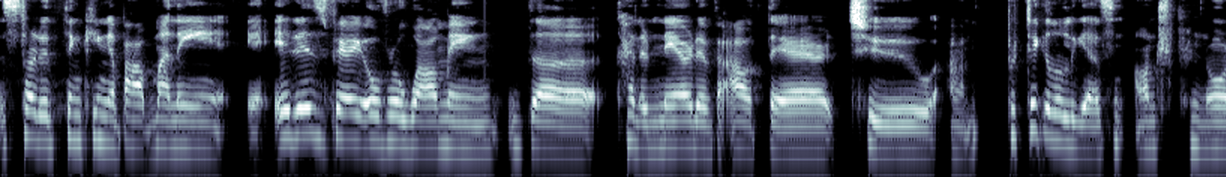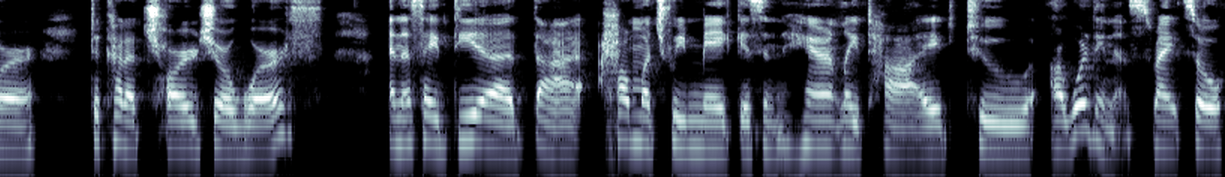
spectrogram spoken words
started thinking about money, it is very overwhelming the kind of narrative out there to, um, particularly as an entrepreneur, to kind of charge your worth. And this idea that how much we make is inherently tied to our worthiness, right? So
